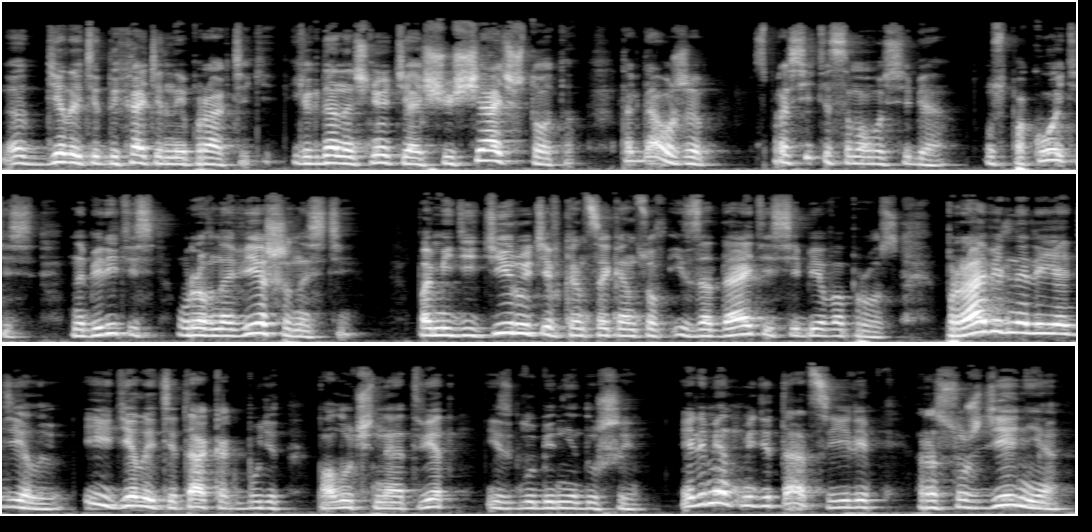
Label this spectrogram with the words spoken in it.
э, делайте дыхательные практики. И когда начнете ощущать что-то, тогда уже спросите самого себя, успокойтесь, наберитесь уравновешенности, помедитируйте в конце концов и задайте себе вопрос, правильно ли я делаю, и делайте так, как будет полученный ответ – из глубины души. Элемент медитации или рассуждения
